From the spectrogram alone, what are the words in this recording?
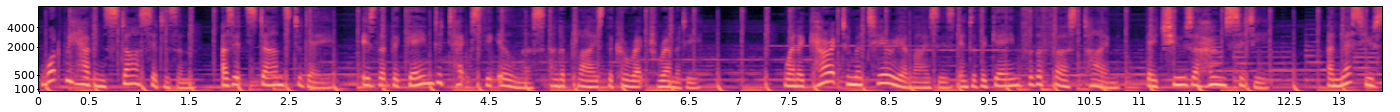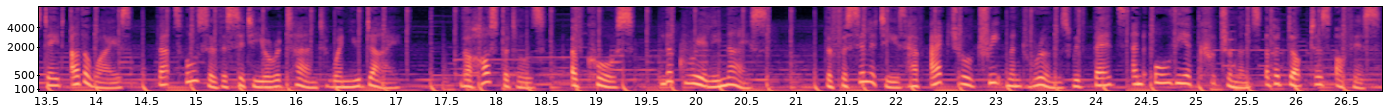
What we have in Star Citizen, as it stands today, is that the game detects the illness and applies the correct remedy. When a character materializes into the game for the first time, they choose a home city. Unless you state otherwise, that's also the city you're returned to when you die. The hospitals, of course, look really nice. The facilities have actual treatment rooms with beds and all the accoutrements of a doctor's office.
